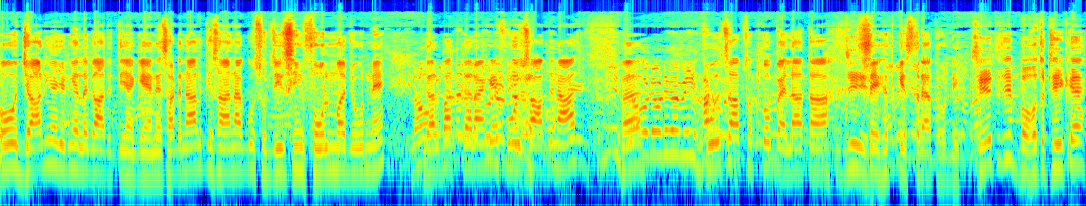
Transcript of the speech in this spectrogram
ਉਹ ਜਾਲੀਆਂ ਜਿਹੜੀਆਂ ਲਗਾ ਦਿੱਤੀਆਂ ਗਈਆਂ ਨੇ। ਸਾਡੇ ਨਾਲ ਕਿਸਾਨ ਆਗੂ ਸੁਰਜੀਤ ਸਿੰਘ ਫੂਲ ਮੌਜੂਦ ਨੇ। ਗੱਲਬਾਤ ਕਰਾਂਗੇ ਫੂਲ ਸਾਹਿਬ ਦੇ ਨਾਲ। ਫੂਲ ਸਾਹਿਬ ਸਭ ਤੋਂ ਪਹਿਲਾਂ ਤਾਂ। ਸਿਹਤ ਕਿਸ ਤਰ੍ਹਾਂ ਤੁਹਾਡੀ? ਸਿਹਤ ਜੀ ਬਹੁਤ ਠੀਕ ਹੈ।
